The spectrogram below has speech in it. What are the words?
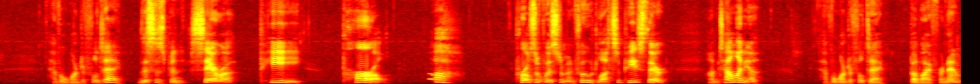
Have a wonderful day. This has been Sarah P. Pearl. Oh, pearls of wisdom and food. Lots of peace there. I'm telling you. Have a wonderful day. Bye bye for now.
